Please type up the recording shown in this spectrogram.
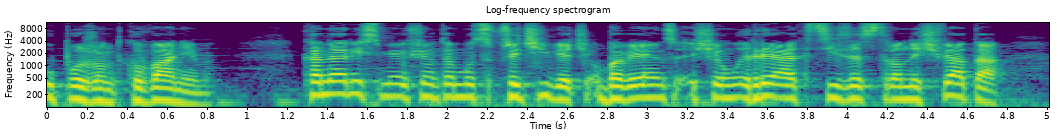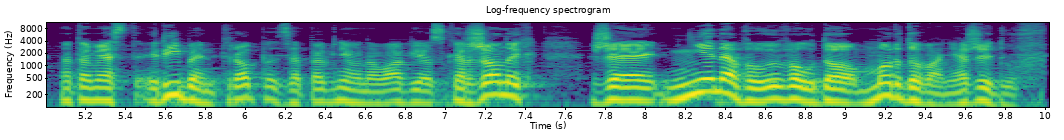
uporządkowaniem. Canaris miał się temu sprzeciwiać, obawiając się reakcji ze strony świata, natomiast Ribbentrop zapewniał na ławie oskarżonych, że nie nawoływał do mordowania Żydów.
